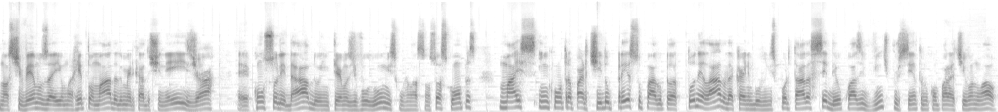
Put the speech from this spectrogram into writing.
Nós tivemos aí uma retomada do mercado chinês já é, consolidado em termos de volumes com relação às suas compras, mas em contrapartida o preço pago pela tonelada da carne bovina exportada cedeu quase 20% no comparativo anual.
